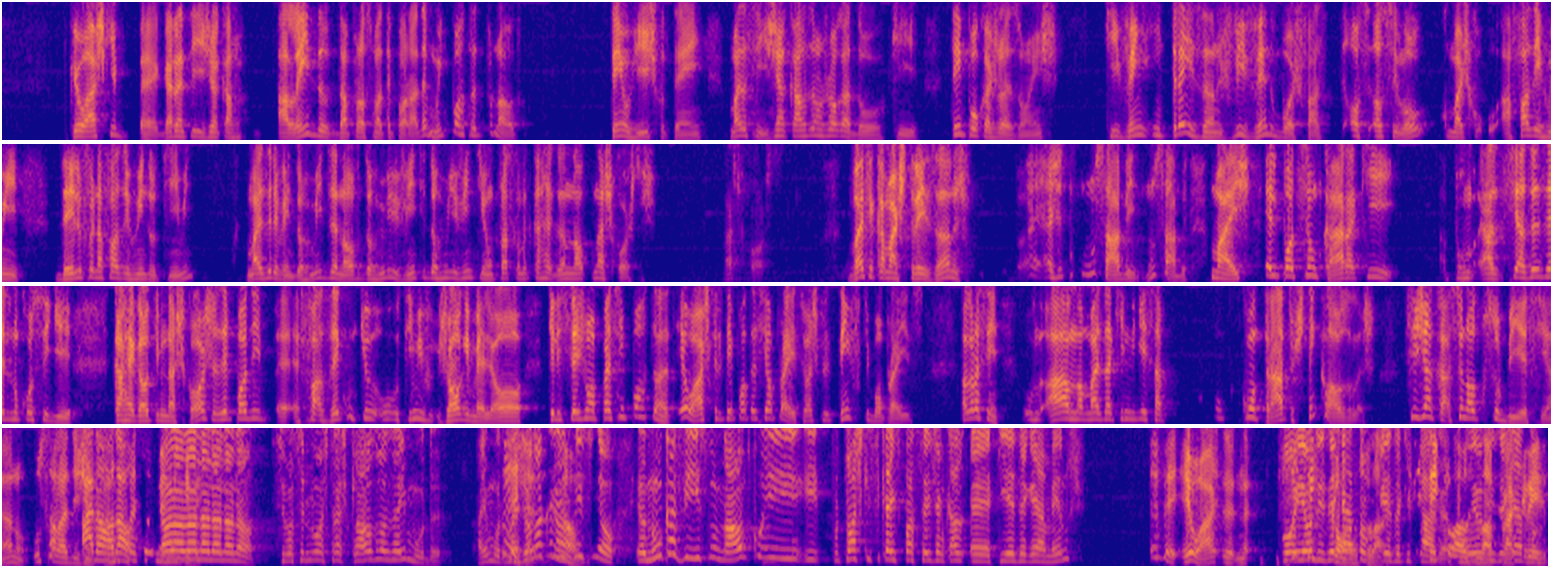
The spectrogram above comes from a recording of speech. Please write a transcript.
Porque eu acho que é, garantir Giancarlo, além do, da próxima temporada, é muito importante para o Náutico. Tem o risco, tem. Mas assim, Giancarlo é um jogador que tem poucas lesões, que vem em três anos vivendo boas fases. Oscilou, mas a fase ruim dele foi na fase ruim do time mas ele vem 2019, 2020 e 2021 praticamente carregando o Náutico nas costas. Nas costas. Vai ficar mais três anos? A gente não sabe, não sabe. Mas ele pode ser um cara que, se às vezes ele não conseguir carregar o time nas costas, ele pode é, é, fazer com que o, o, time jogue melhor, que ele seja uma peça importante. Eu acho que ele tem potencial para isso, eu acho que ele tem futebol para isso. Agora sim, ah, mas aqui ninguém sabe. O, contratos têm cláusulas. Se, Giancarlo, se o Náutico subir esse ano, o salário de Giancarlo ah, não, não. vai ser o mesmo. Não, não, não, não, não, não. Se você me mostrar as cláusulas, aí muda. Aí muda. Veja, Mas eu não acredito não. nisso, não. Eu nunca vi isso no Náutico e, e tu acha que se caísse pra ser Giancarlo, é, ia ganhar menos? Eu acho. Né, Foi eu dizer cláusula, que é a turquesa que paga. Tem cláusula para crer...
